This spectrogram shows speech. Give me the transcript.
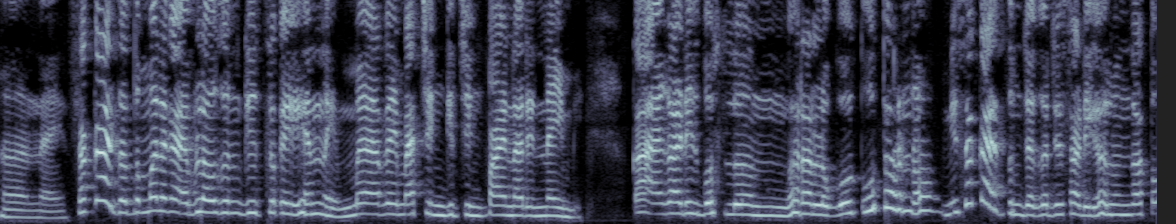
नाही. सकाळचं तर मला काय ब्लाऊज आणि गीतचं काही हे नाही. मॅचिंग गिचिंग पाहणारी नाही मी. काय गाडीत बसलं घराला गोत उतरणं मी काय तुमच्या घरची साडी घालून जातो.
